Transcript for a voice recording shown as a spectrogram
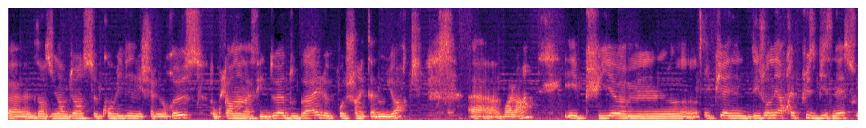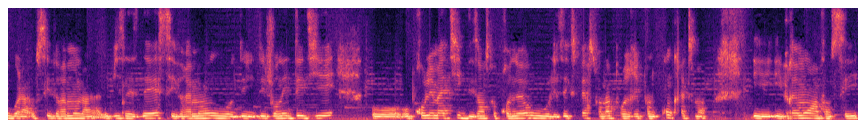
euh, dans une ambiance conviviale et chaleureuse. Donc là, on en a fait deux à Dubaï, le prochain est à New York. Euh, voilà. Et puis, euh, et puis il y a des journées après plus business où, voilà, où c'est vraiment la, les business days, c'est vraiment des, journées dédiées aux, problématiques des entrepreneurs où les experts sont là pour y répondre concrètement et, vraiment avancer,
